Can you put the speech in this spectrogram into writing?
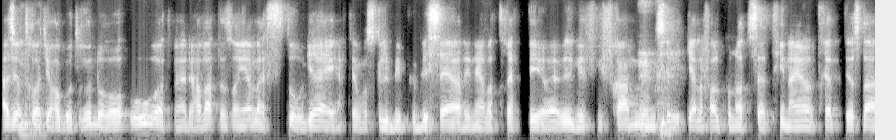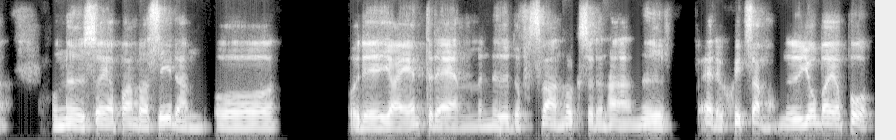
Alltså jag tror Mm. att jag har gått runt och oroat mig. Det har varit en sån jävla stor grej att jag skulle bli publicerad innan jag var 30 och jag vill bli framgångsrik i alla fall på något sätt innan jag var 30 och sådär. Och nu så är jag på andra sidan och, och det, jag är inte det än, men nu då försvann också den här, nu är det skitsamma, nu jobbar jag på.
